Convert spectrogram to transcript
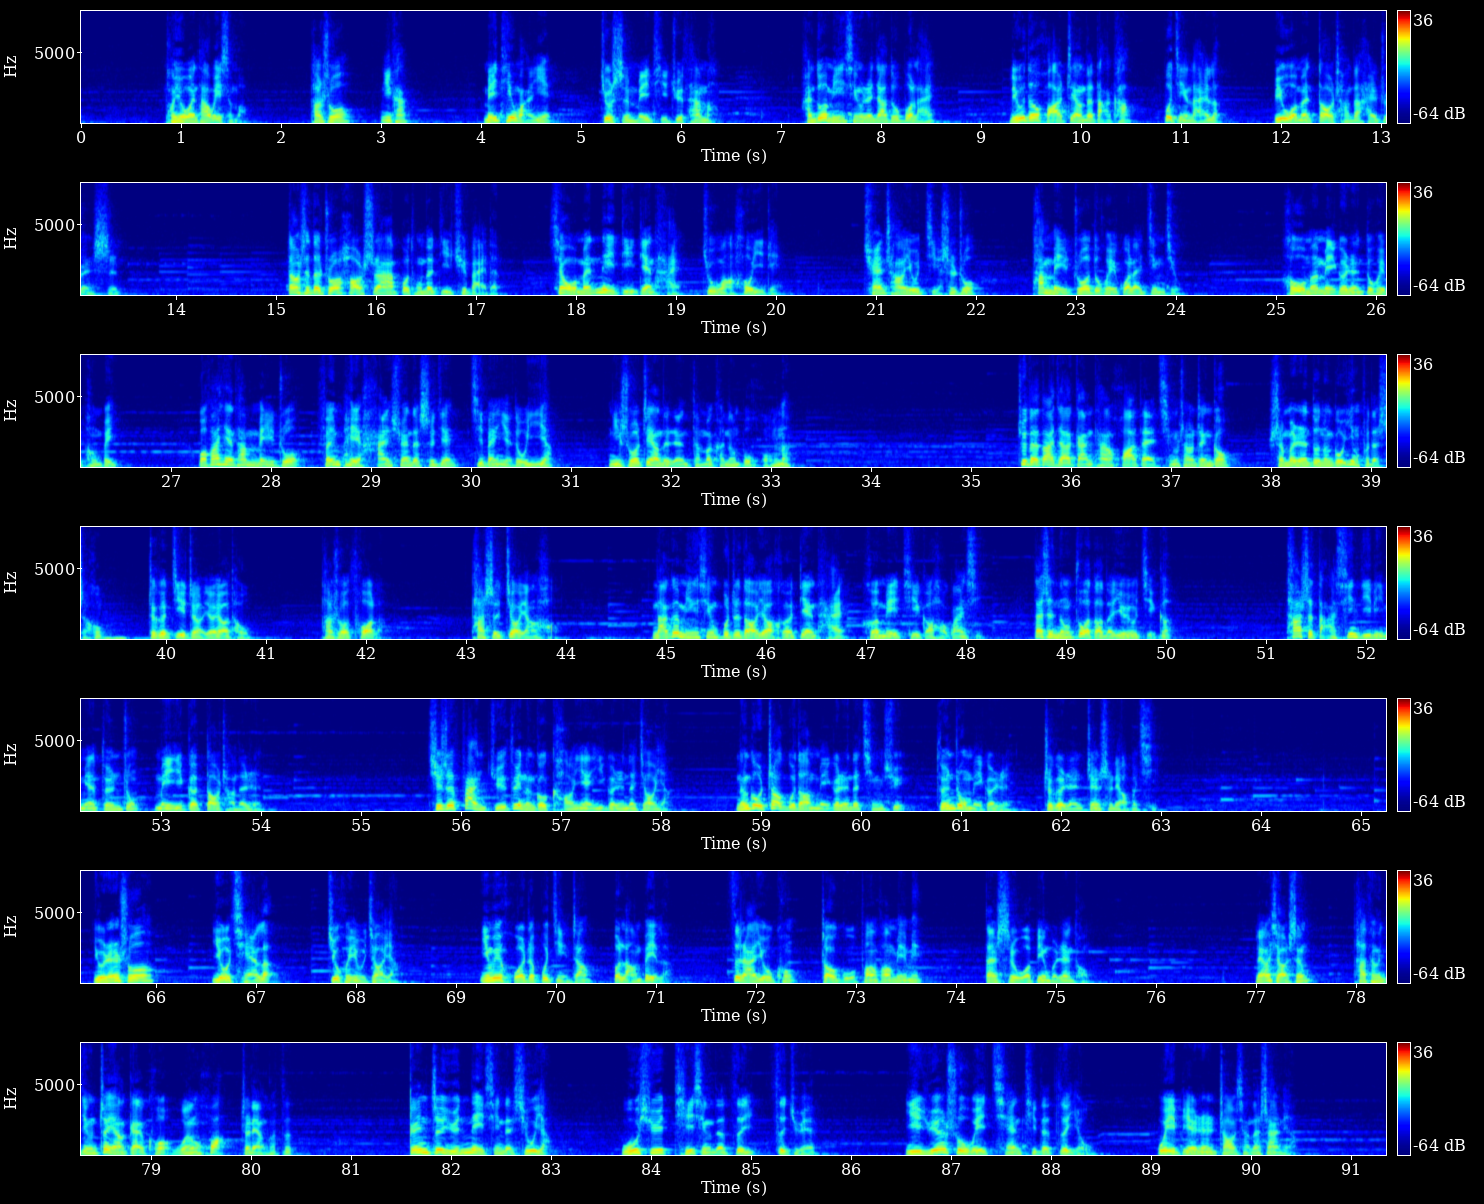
朋友问他为什么，他说：“你看，媒体晚宴就是媒体聚餐嘛，很多明星人家都不来，刘德华这样的大咖不仅来了，比我们到场的还准时。当时的桌号是按不同的地区摆的，像我们内地电台就往后一点，全场有几十桌，他每桌都会过来敬酒。”和我们每个人都会碰杯，我发现他每桌分配寒暄的时间基本也都一样。你说这样的人怎么可能不红呢？就在大家感叹华仔情商真高，什么人都能够应付的时候，这个记者摇摇头，他说错了，他是教养好。哪个明星不知道要和电台和媒体搞好关系？但是能做到的又有几个？他是打心底里面尊重每一个到场的人。其实饭局最能够考验一个人的教养，能够照顾到每个人的情绪，尊重每个人，这个人真是了不起。有人说，有钱了就会有教养，因为活着不紧张不狼狈了，自然有空照顾方方面面。但是我并不认同。梁晓声他曾经这样概括“文化”这两个字：根植于内心的修养。无需提醒的自自觉，以约束为前提的自由，为别人着想的善良。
